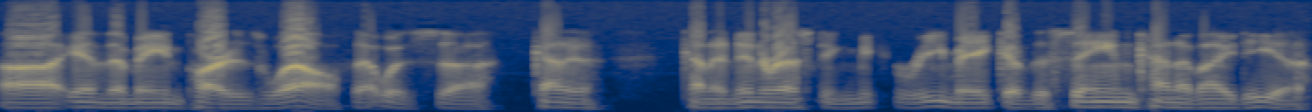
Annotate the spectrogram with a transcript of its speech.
uh, in the main part as well. That was uh, kind of kind of an interesting remake of the same kind of idea.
